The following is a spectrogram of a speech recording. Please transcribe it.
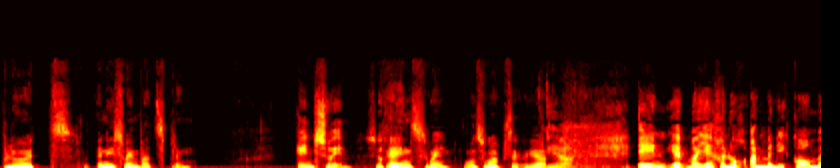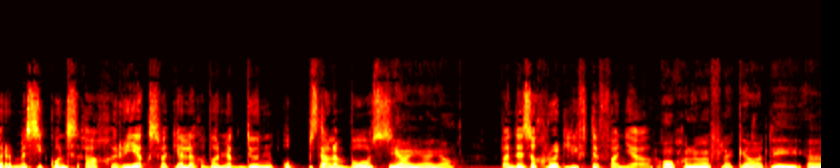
bloot in die swembad spring. En swem. So en swem. Ons hoop so, ja. Ja. En jy maar jy gaan nog aan met die kamer musiekkons ag reeks wat jy gewoonlik doen op Stellenbosch? Ja, ja, ja want dis 'n groot liefde van jou. Ongelooflik. Ja, die uh,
